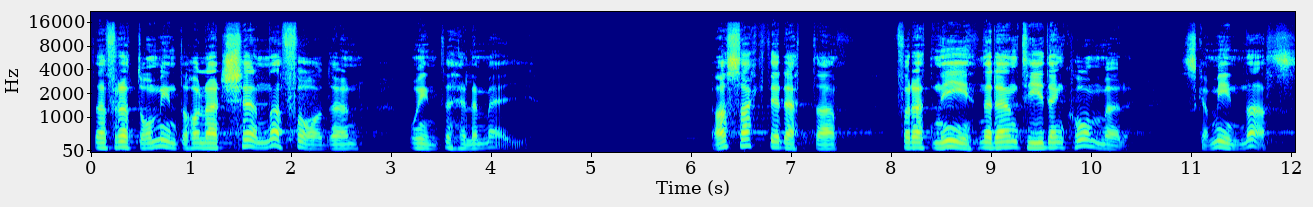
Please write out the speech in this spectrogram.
därför att de inte har lärt känna Fadern och inte heller mig. Jag har sagt er detta för att ni, när den tiden kommer, ska minnas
